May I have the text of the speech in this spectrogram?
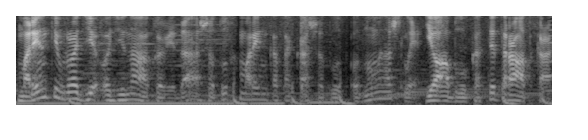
Хмаринки вроді одинакові, да? Що тут хмаринка така, що тут. Одну ми знайшли. Яблука, тетрадка.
